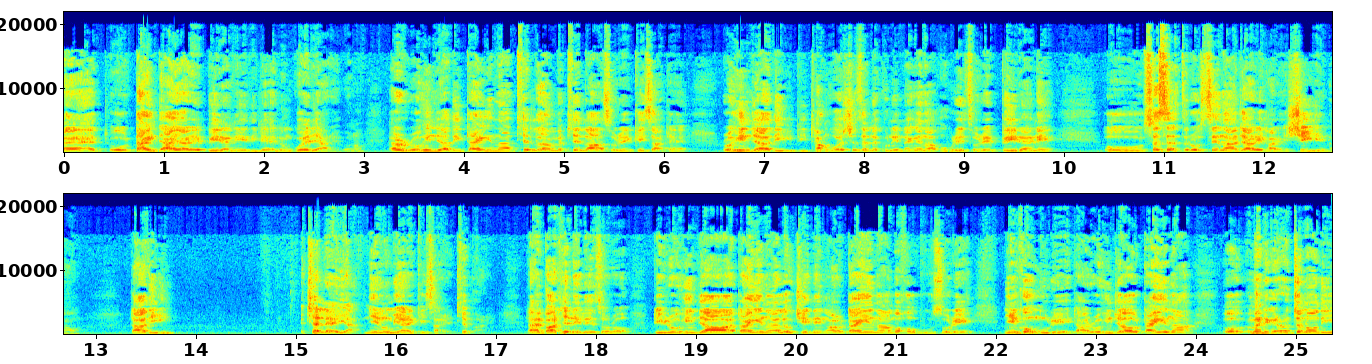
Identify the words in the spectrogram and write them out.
အဲဟိုတိုင်းတာရတဲ့ပေရန်တွေဒီလည်းအလွန်ကွဲကြရတယ်ပေါ့နော်အဲ့တော့ရိုဟင်ဂျာဒီတိုင်းရင်းသားဖြစ်လားမဖြစ်လားဆိုတဲ့ကိစ္စတဲ့ရိုဟင်ဂျာဒီဒီ1982ခုနှစ်နိုင်ငံသားဥပဒေဆိုတဲ့ပေရန်နဲ့ဟိုဆက်ဆက်သူတို့စဉ်းစားကြတဲ့ဟာတွေရှိရင်တော့ဒါဒီအချက်လက်အရညင်းလို့မရတဲ့ကိစ္စတွေဖြစ်ပါတယ် ဒါပေမဲ့ဘာဖြစ်နေလဲဆိုတော့ဒီရိုဟင်ဂျာတိုင်းရင်းသားလှုပ်ချင်နေငါတို့တိုင်းရင်းသားမဟုတ်ဘူးဆိုတော့ညင်းကုန်မှုတွေဒါရိုဟင်ဂျာကိုတိုင်းရင်းသားဟိုအမှန်တကယ်တော့ကျွန်တော်ဒီ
